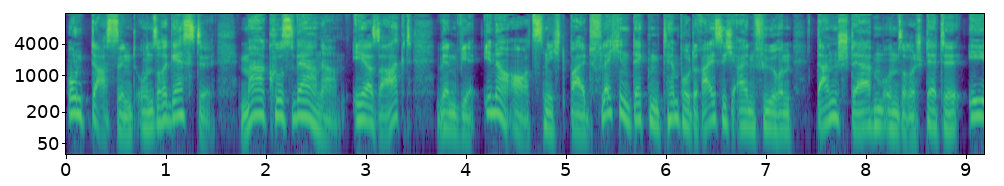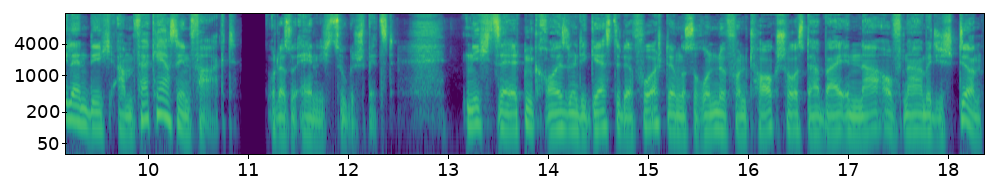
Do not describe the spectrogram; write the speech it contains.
Und das sind unsere Gäste. Markus Werner. Er sagt, wenn wir innerorts nicht bald flächendeckend Tempo 30 einführen, dann sterben unsere Städte elendig am Verkehrsinfarkt. Oder so ähnlich zugespitzt. Nicht selten kräuseln die Gäste der Vorstellungsrunde von Talkshows dabei in Nahaufnahme die Stirn.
